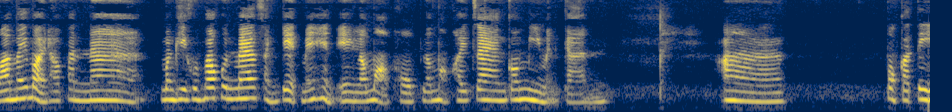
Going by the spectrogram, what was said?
ว่าไม่บ่อยเท่าฟันหน้า บางทีคุณพ่อคุณแม่สังเกตไม่เห็นเองแล้วหมอพบ แล้วหมอค่อยแจ้งก็มีเหมือนกันอ่า ปกติ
